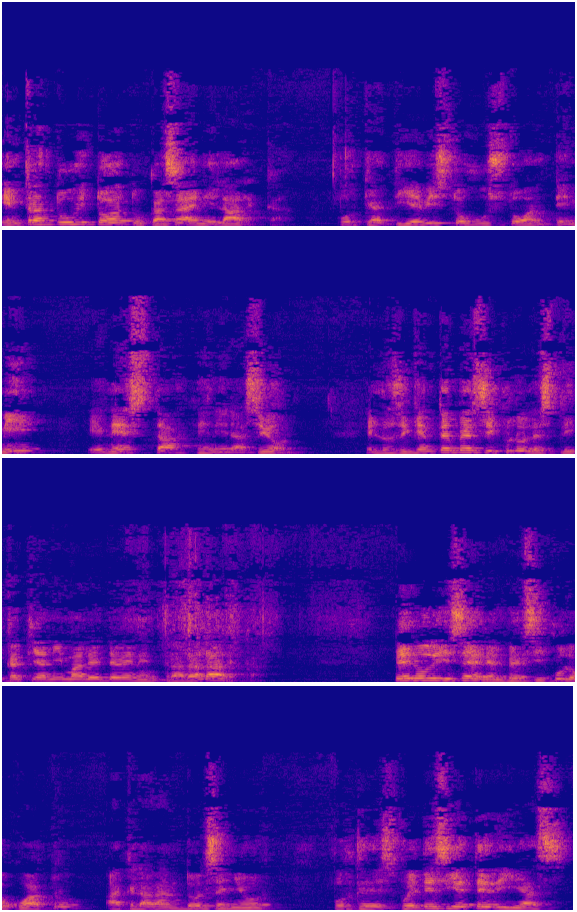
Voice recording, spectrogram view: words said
entra tú y toda tu casa en el arca, porque a ti he visto justo ante mí en esta generación. En los siguientes versículos le explica qué animales deben entrar al arca. Pero dice en el versículo 4, aclarando el Señor, porque después de siete días,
